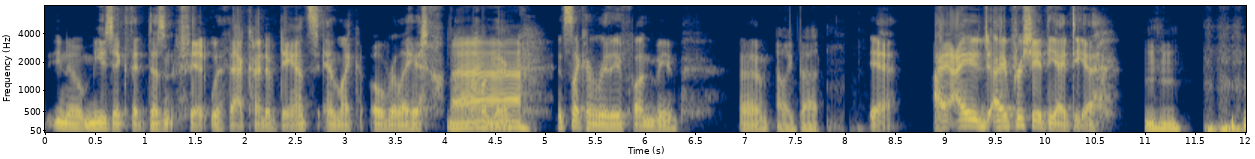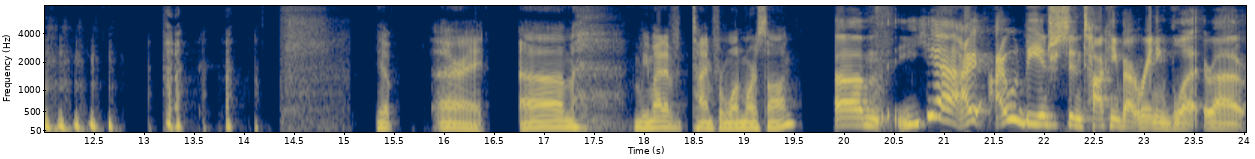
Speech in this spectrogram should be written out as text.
you know, music that doesn't fit with that kind of dance and like overlay it on there. Ah, It's like a really fun meme. Um, I like that. yeah. I, I I appreciate the idea. hmm yep. All right. Um, we might have time for one more song. Um, yeah, I, I would be interested in talking about raining blood, uh,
